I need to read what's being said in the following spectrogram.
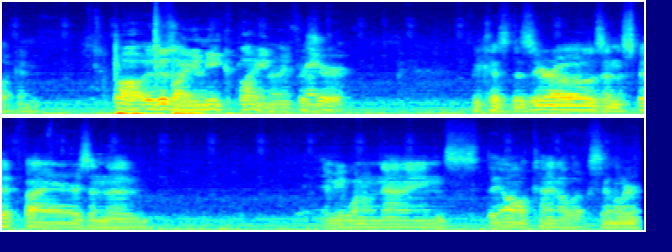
looking Well, it is a unique plane Right, for right. sure. because the Zeros and the Spitfires and the ME 109s they all kind of look similar.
